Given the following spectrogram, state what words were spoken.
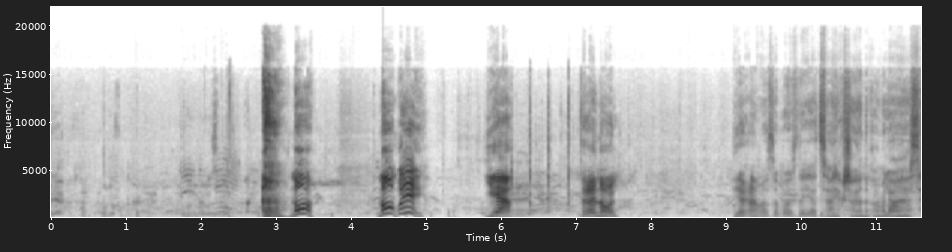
Ну, ну, бий! Є! 3-0. Ярема забив, здається, якщо я не помиляюсь.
